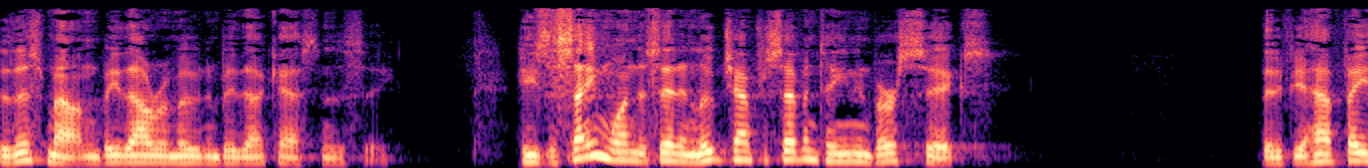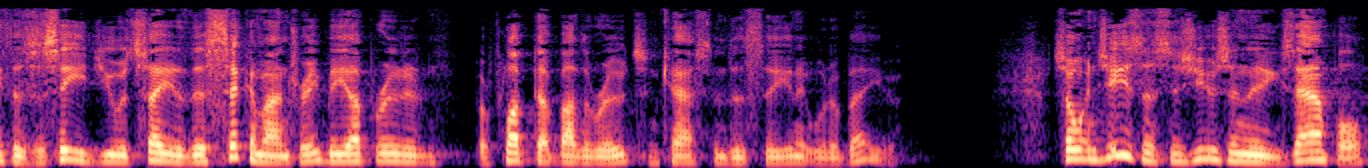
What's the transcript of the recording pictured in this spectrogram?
to this mountain, Be thou removed and be thou cast into the sea. He's the same one that said in Luke chapter 17, in verse 6, that if you have faith as a seed, you would say to this sycamore tree, Be uprooted or plucked up by the roots and cast into the sea, and it would obey you. So when Jesus is using the example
